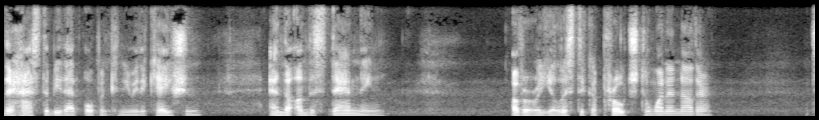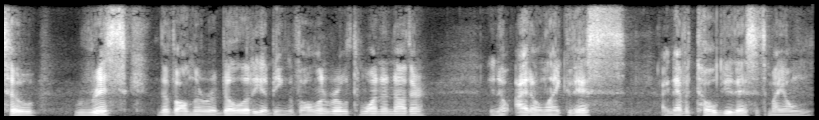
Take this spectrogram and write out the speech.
there has to be that open communication and the understanding of a realistic approach to one another, to risk the vulnerability of being vulnerable to one another. You know, I don't like this. I never told you this. It's my own,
